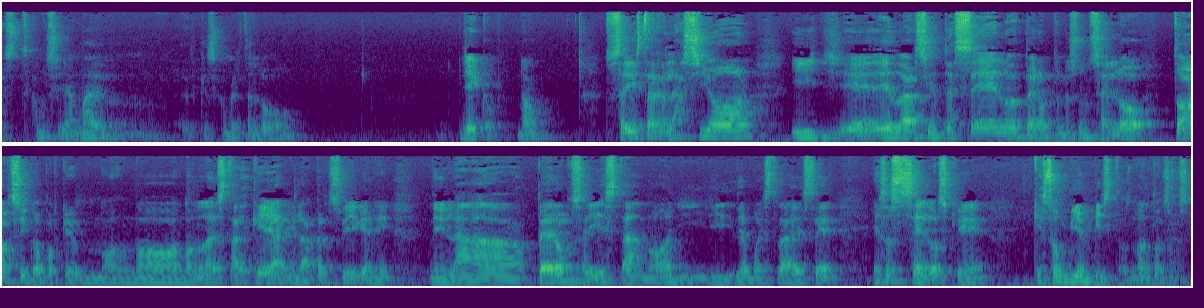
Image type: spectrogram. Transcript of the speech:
este, ¿cómo se llama? El, el, que se convierte en lobo. Jacob, ¿no? Entonces hay esta relación y eh, Edward siente celo, pero no es un celo tóxico porque no, no, no la estalquea ni la persigue ni, ni la... Pero pues ahí está, ¿no? Y, demuestra ese, esos celos que, que son bien vistos, ¿no? Entonces,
